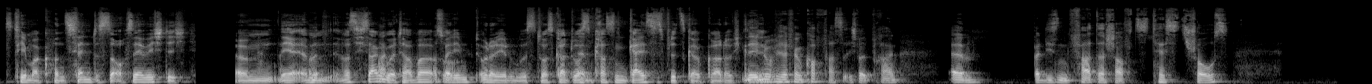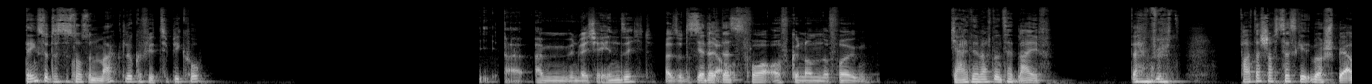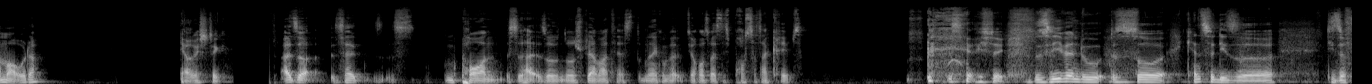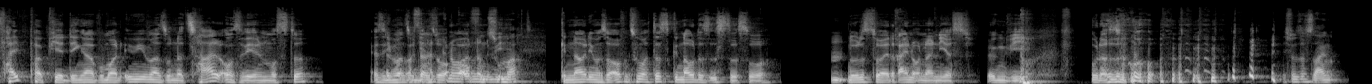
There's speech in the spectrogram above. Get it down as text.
Das Thema Consent ist da auch sehr wichtig. Ähm, nee, ähm, was ich sagen wollte, aber Achso. bei dem, oder ja, du bist, du hast gerade, du hast einen Ähm. krassen Geistesblitz gehabt gerade, habe ich Nee, gesehen. nur weil ich auf meinem Kopf fasse. Ich wollte fragen, ähm, bei diesen Vaterschaftstest-Shows, denkst du, das ist noch so eine Marktlücke für Typico? Ja, ähm, in welcher Hinsicht? Also das Ja, sind da- ja das- auch voraufgenommene Folgen. Ja, der macht uns halt live. Dann wird Vaterschaftstest geht über Sperma, oder? Ja, richtig. Also, es ist halt ist ein Porn, es ist halt so, so ein Spermatest. Und dann kommt halt raus, weiß nicht, Prostatakrebs. richtig. Das ist wie wenn du, das ist so, kennst du diese, diese Faltpapier-Dinger, wo man irgendwie mal so eine Zahl auswählen musste? Also die man so in die dann Hand so auf und und zu macht. Genau, die man so auf und zu macht, das genau das ist das so. Hm. Nur, dass du halt rein onanierst. Irgendwie. Oder so. Ich muss auch sagen,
